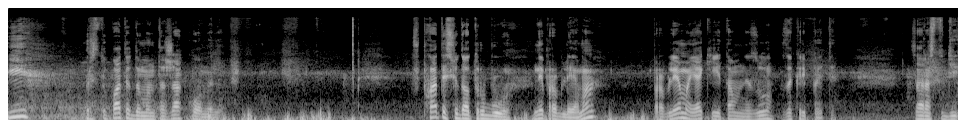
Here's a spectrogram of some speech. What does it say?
і приступати до монтажа комену. Впхати сюди трубу не проблема. Проблема, як її там внизу закріпити. Зараз тоді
